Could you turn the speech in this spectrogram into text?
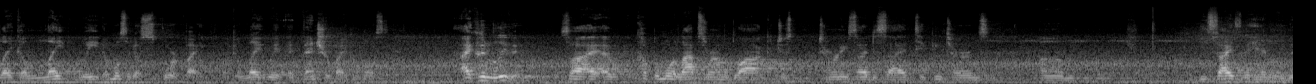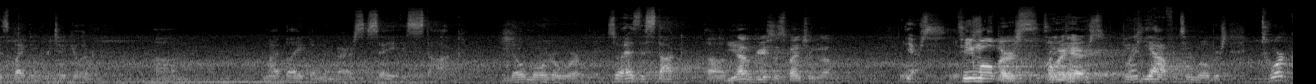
like a lightweight, almost like a sport bike, like a lightweight adventure bike almost. I couldn't believe it. So I, I a couple more laps around the block, just turning side to side, taking turns. Um, besides the handling, this bike in particular, um, my bike, I'm embarrassed to say, is stock. No motor work. So it has the stock. Um, You have gear suspension though. Yes. Team Wilbers over here. Pinky out for Team Wilbers. Torque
